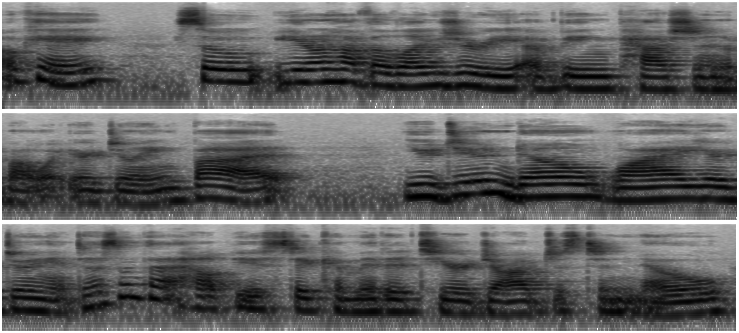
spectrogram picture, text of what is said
Okay, so you don't have the luxury of being passionate about what you're doing, but you do know why you're doing it. Doesn't that help you stay committed to your job just to know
